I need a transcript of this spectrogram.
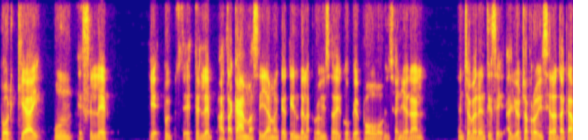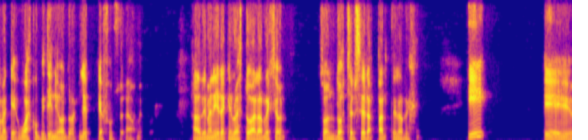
Porque hay un SLEP, que este SLEP Atacama se llama, que atiende la provincia de Copiapó Señaral. Entre paréntesis, hay otra provincia de Atacama que es Huasco, que tiene otro SLEP que ha funcionado mejor. Ah, de manera que no es toda la región, son dos terceras partes de la región. Y eh,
